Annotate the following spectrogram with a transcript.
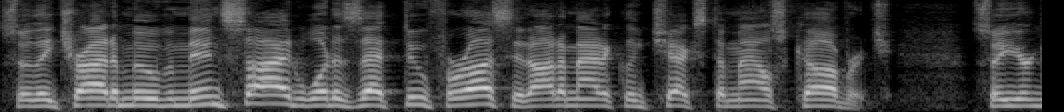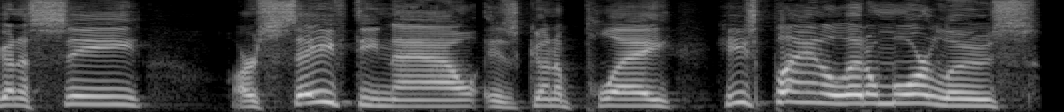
So they try to move him inside. What does that do for us? It automatically checks to mouse coverage. So you're going to see our safety now is going to play. He's playing a little more loose.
